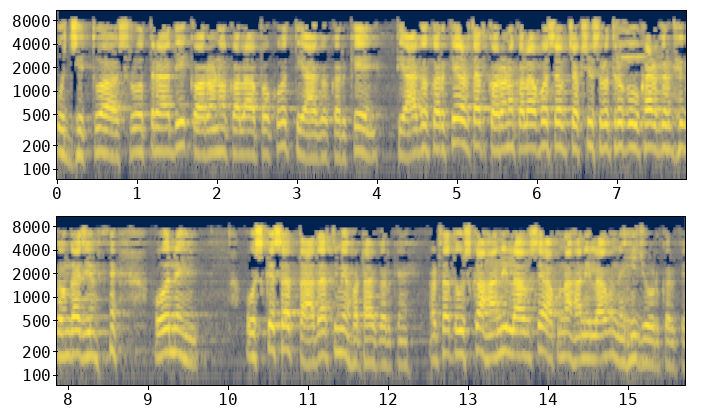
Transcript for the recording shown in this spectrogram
उज्जित्व श्रोत्रादि करण कलाप को त्याग करके त्याग करके अर्थात करण कलाप सब चक्षु श्रोत्र को उखाड़ करके गंगा जी में, वो नहीं, उसके साथ में हटा करके, अर्थात तो उसका हानि लाभ से अपना हानि लाभ नहीं जोड़ करके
